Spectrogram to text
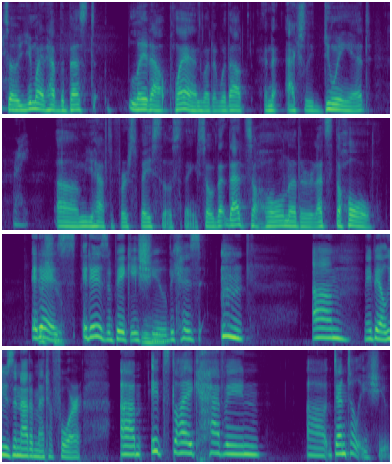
So you might have the best laid out plan, but without and actually doing it, Right. um, you have to first face those things. So that that's a whole nother. That's the whole. It issue. is. It is a big issue because um, maybe I'll use another metaphor. Um, it's like having a dental issue,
